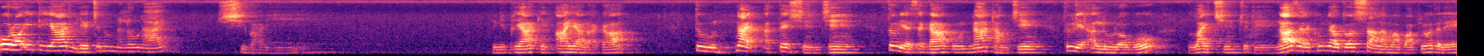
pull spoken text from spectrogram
ကိုတော်ဤတရားဒီလည်းကျွန်ုပ်နှလုံး၌ရှိပါ၏ဒီနေ့ဘုရားခင်အာရတာကသူ၌အသက်ရှင်ခြင်းသူ့ရဲ့စကားကိုနားထောင်ခြင်းသူ့ရဲ့အလိုတော်ကိုလိုက်ခြင်းဖြစ်တယ်50ခုမြောက်သောစာလံမှာပြောတယ်လေ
